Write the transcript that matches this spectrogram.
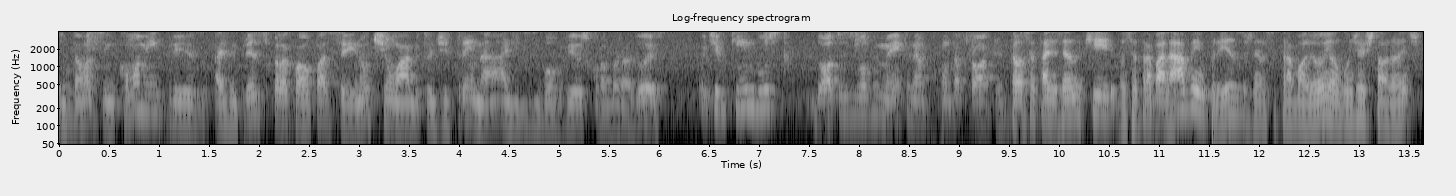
Então, assim, como a minha empresa, as empresas pela qual eu passei não tinham o hábito de treinar, de desenvolver os colaboradores, eu tive que ir em busca do autodesenvolvimento, né, por conta própria. Então, você está dizendo que você trabalhava em empresas, né, você trabalhou em alguns restaurantes,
